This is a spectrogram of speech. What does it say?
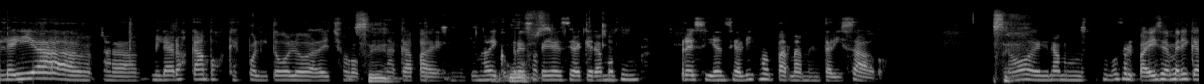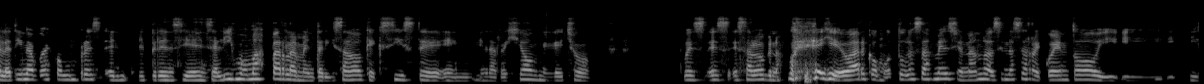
leía a, Milagros Campos, que es politóloga, de hecho, una capa en el tema de Congreso, que ella decía que éramos un presidencialismo parlamentarizado. ¿no? Éramos, somos el país de América Latina, pues, como un el, presidencialismo más parlamentarizado que existe en, en, la región. De hecho, pues es, es, algo que nos puede llevar, como tú lo estás mencionando, haciendo ese recuento y, y, y,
